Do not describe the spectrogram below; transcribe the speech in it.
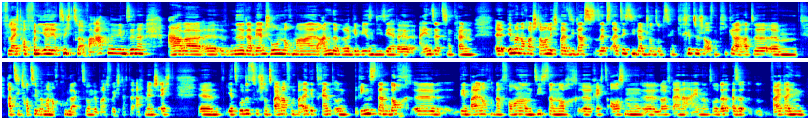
vielleicht auch von ihr jetzt nicht zu erwarten in dem Sinne, aber äh, ne, da wären schon noch mal andere gewesen, die sie hätte einsetzen können. Äh, immer noch erstaunlich, weil sie das, selbst als ich sie dann schon so ein bisschen kritisch auf dem Kicker hatte, ähm, hat sie trotzdem immer noch coole Aktionen gebracht, wo ich dachte, ach Mensch, echt, äh, jetzt wurdest du schon zweimal vom Ball getrennt und bringst dann doch äh, den Ball noch nach vorne und siehst dann noch äh, rechts außen äh, läuft einer ein und so. Das, also weiterhin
